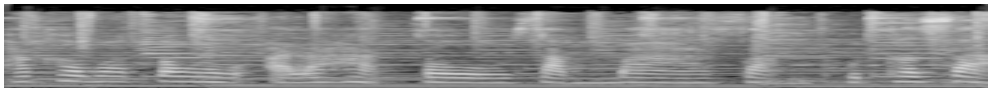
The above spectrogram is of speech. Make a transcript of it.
ภะคะวะโต อะระหะโต สัมมาสัมพุทธัสสะ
